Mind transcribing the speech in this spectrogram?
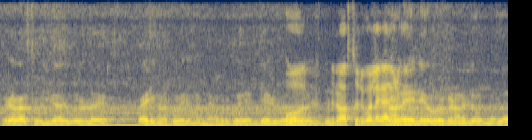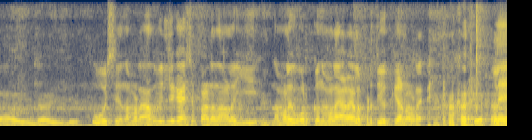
ഇതുപോലെ പുരാവസ്തുവില്ല അതുപോലുള്ള കാര്യങ്ങളൊക്കെ വരുന്നുണ്ട്. അവർക്ക് എന്തെങ്കിലും ഓർക്കണമല്ലോ എന്നുള്ള ആ ഒരു ഇതായില്ല ഓ ശരി. നമ്മുടെ അത് വലിയ കാഴ്ചപ്പാടാണ്. നാളെ ഈ നമ്മളെ ഓർക്കും നമ്മളെ അടയാളപ്പെടുത്തി വെക്കുകയാണ് അവിടെ. അല്ലേ?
